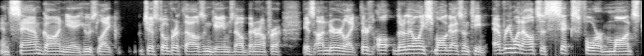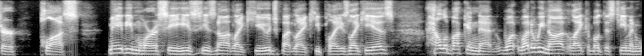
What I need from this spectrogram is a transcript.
and Sam Gagner, who's like just over a thousand games now, been around for is under like there's all they're the only small guys on the team. Everyone else is six four monster plus. Maybe Morrissey. He's he's not like huge, but like he plays like he is. Hellebuyck and net. What what do we not like about this team, and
